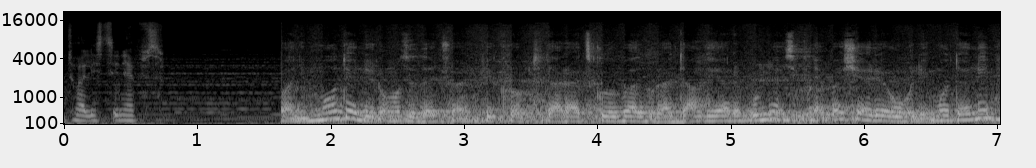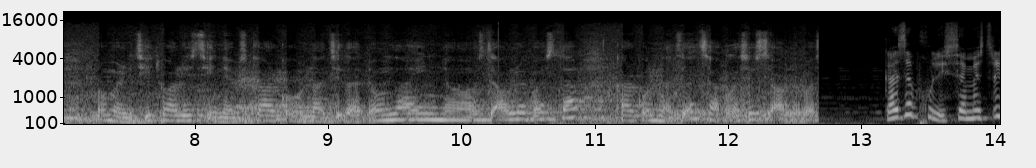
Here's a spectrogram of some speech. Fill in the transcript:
ითვალისწინებს. აი მოდელი, რომელზედაც ჩვენ ვფიქრობთ და რაც გლობალურად აღიარებულია, ეს იქნება შერეული მოდელი, რომელიც ითვალისწინებს გარკვეულ ნაწილად ონლაინ სწავლებას და გარკვეულ ნაწილად საკლასო სწავლებას. გაზაფხულის სემესტრი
